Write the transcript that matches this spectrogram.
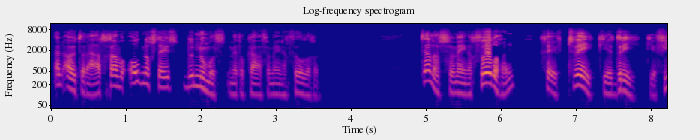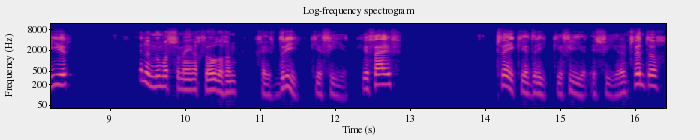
en uiteraard gaan we ook nog steeds de noemers met elkaar vermenigvuldigen. Tellers vermenigvuldigen geeft 2 keer 3 keer 4 en de noemers vermenigvuldigen geeft 3 keer 4 keer 5. 2 keer 3 keer 4 is 24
